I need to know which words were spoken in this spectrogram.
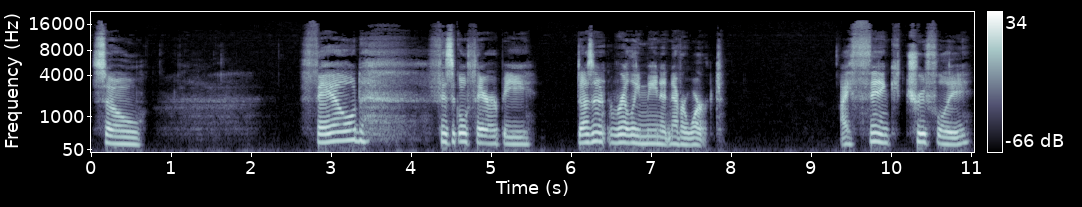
So, failed physical therapy doesn't really mean it never worked. I think, truthfully,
